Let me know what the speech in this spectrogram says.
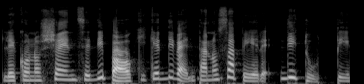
le conoscenze di pochi che diventano sapere di tutti.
